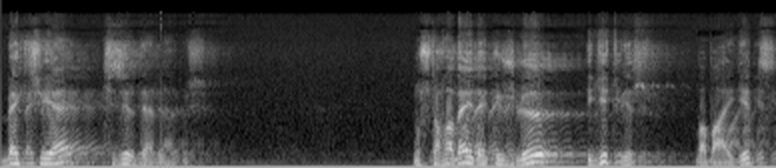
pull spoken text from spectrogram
bekçiye Kizir derlermiş. Mustafa Bey de güçlü, igit bir baba igit.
